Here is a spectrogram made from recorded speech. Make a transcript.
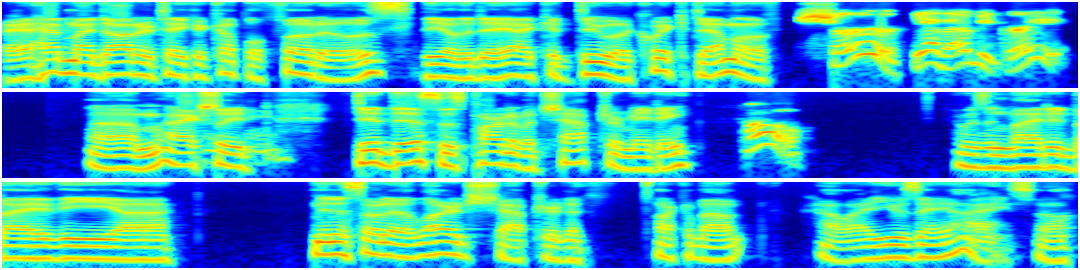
I had my daughter take a couple photos the other day. I could do a quick demo. Sure. Yeah, that'd be great. Um, I actually okay. did this as part of a chapter meeting. Oh. I was invited by the uh, Minnesota at Large chapter to talk about how I use AI. So.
